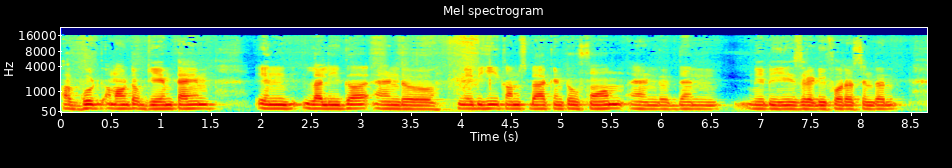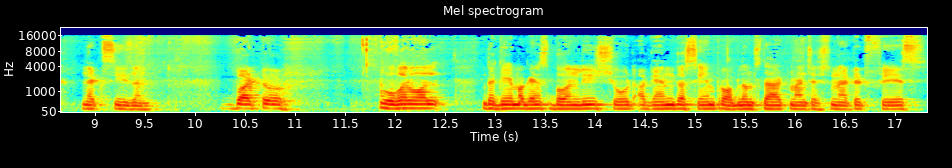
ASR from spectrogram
a good amount of game time in La Liga and uh, maybe he comes back into form and then maybe he's ready for us in the next season but uh, overall the game against Burnley showed again the same problems that Manchester United face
